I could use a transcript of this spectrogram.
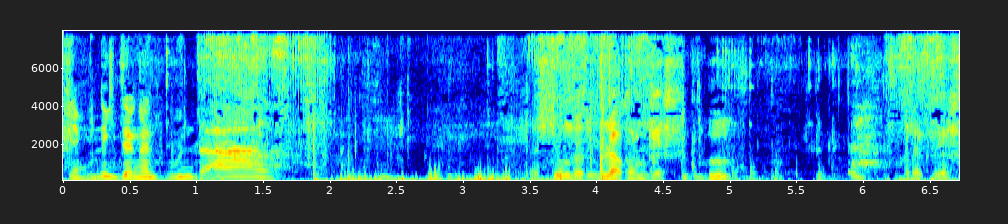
Yang penting jangan buntal. Kita dari belakang guys. Hmm. Trek guys.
